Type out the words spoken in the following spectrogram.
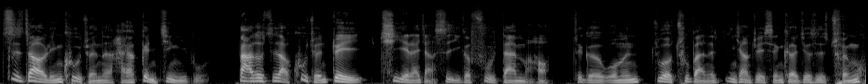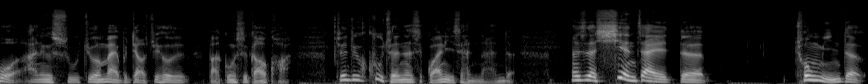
制造零库存呢还要更进一步。大家都知道，库存对企业来讲是一个负担嘛，哈。这个我们做出版的印象最深刻，就是存货啊，那个书最后卖不掉，最后把公司搞垮。所以这个库存呢，是管理是很难的。但是现在的聪明的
